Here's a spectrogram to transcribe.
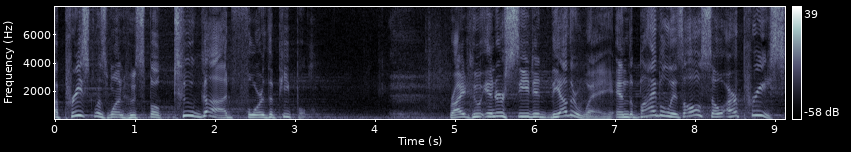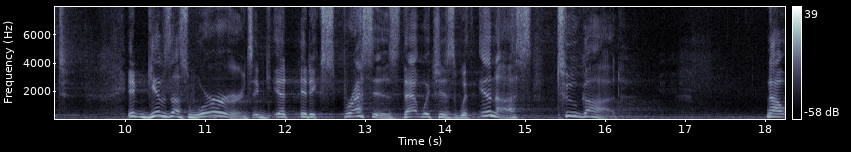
A priest was one who spoke to God for the people right, who interceded the other way. And the Bible is also our priest. It gives us words, it, it, it expresses that which is within us to God. Now,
